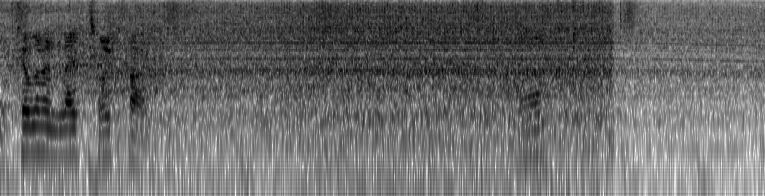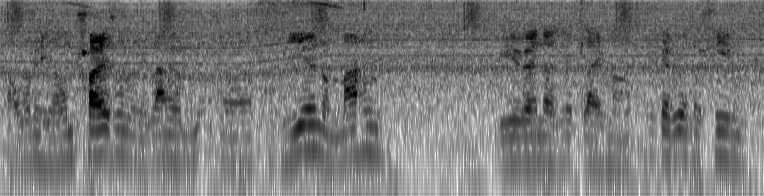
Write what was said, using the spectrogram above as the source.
Jetzt können wir dann gleich zurückfahren. Ja. Aber nicht rumscheißen und lange äh, probieren und machen. Wir werden das jetzt gleich machen. LKW unterschieden.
